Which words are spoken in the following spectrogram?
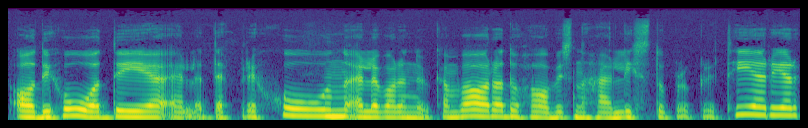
ADHD eller depression eller vad det nu kan vara, då har vi såna här listor på kriterier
